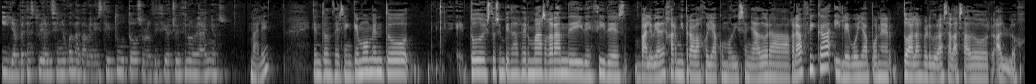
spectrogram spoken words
y yo empecé a estudiar diseño cuando acabé el instituto, sobre los 18, 19 años. Vale. Entonces, ¿en qué momento eh, todo esto se empieza a hacer más grande y decides, vale, voy a dejar mi trabajo ya como diseñadora gráfica y le voy a poner todas las verduras al asador al blog?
